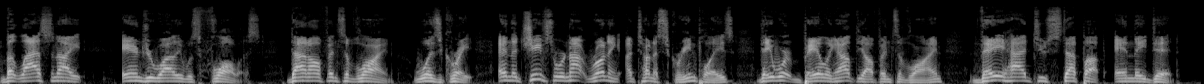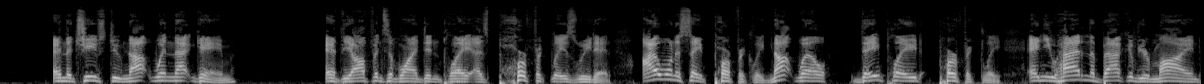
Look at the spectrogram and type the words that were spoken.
But last night, Andrew Wylie was flawless. That offensive line was great. And the Chiefs were not running a ton of screenplays. They weren't bailing out the offensive line. They had to step up, and they did. And the Chiefs do not win that game if the offensive line didn't play as perfectly as we did. I want to say perfectly, not well. They played perfectly. And you had in the back of your mind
